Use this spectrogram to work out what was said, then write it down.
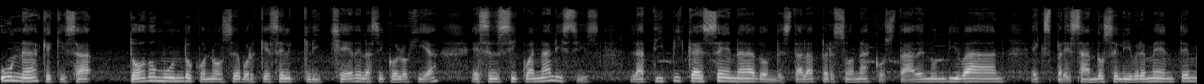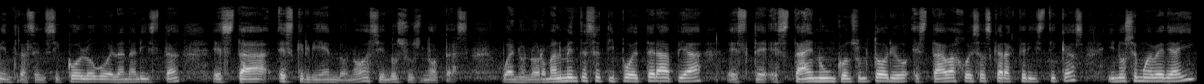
Una que quizá todo mundo conoce porque es el cliché de la psicología, es el psicoanálisis, la típica escena donde está la persona acostada en un diván, expresándose libremente, mientras el psicólogo, el analista, está escribiendo, ¿no? haciendo sus notas. Bueno, normalmente ese tipo de terapia este, está en un consultorio, está bajo esas características y no se mueve de ahí.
